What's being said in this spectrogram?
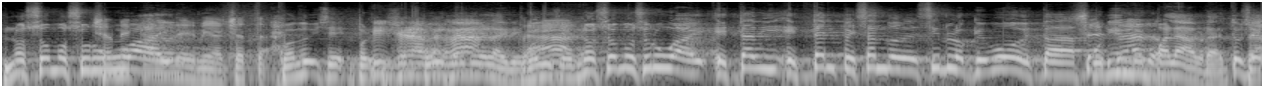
no somos Uruguay, cuando dice no somos Uruguay, está, está empezando a decir lo que vos estás poniendo en palabra. Entonces,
